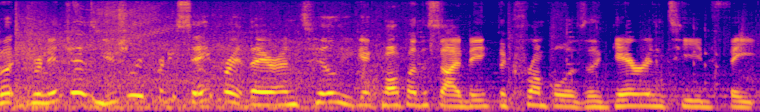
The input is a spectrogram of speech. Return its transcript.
But Greninja is usually pretty safe right there until you get caught by the side B. The crumple is a guaranteed fate.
